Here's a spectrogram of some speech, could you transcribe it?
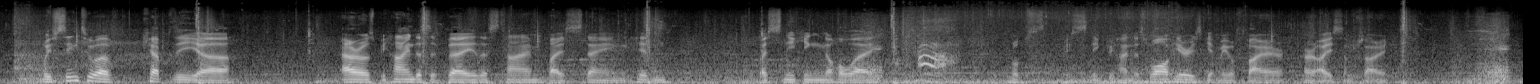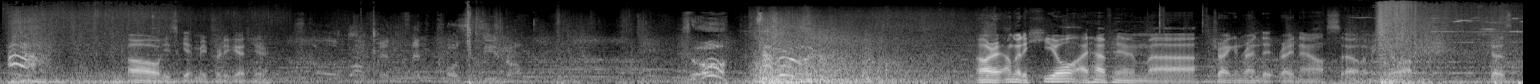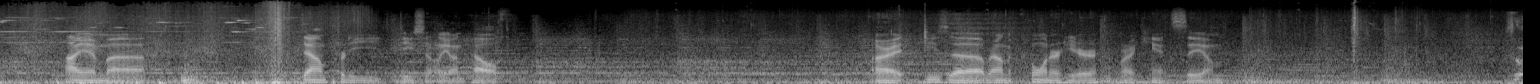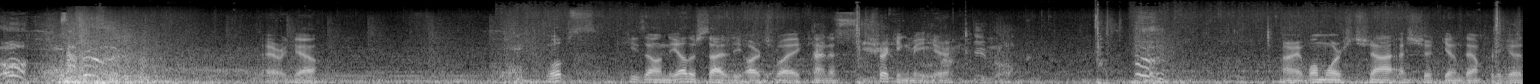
we seem to have kept the uh, arrows behind us at bay this time by staying hidden, by sneaking the whole way. Whoops, we sneak behind this wall here. He's getting me with fire, or ice, I'm sorry. Oh, he's getting me pretty good here. Alright, I'm gonna heal. I have him uh, Dragon Rend it right now, so let me heal up. Because I am uh, down pretty decently on health. Alright, he's uh, around the corner here where I can't see him. There we go. Whoops. He's on the other side of the archway, kind of tricking me here. Alright, one more shot. I should get him down pretty good.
